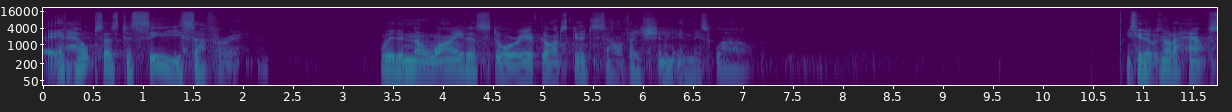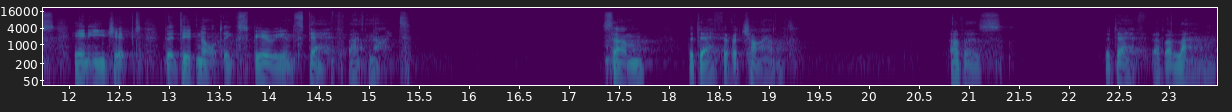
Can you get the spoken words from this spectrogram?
it helps us to see suffering within the wider story of God's good salvation in this world. You see, there was not a house in Egypt that did not experience death that night. Some, the death of a child others the death of a lamb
